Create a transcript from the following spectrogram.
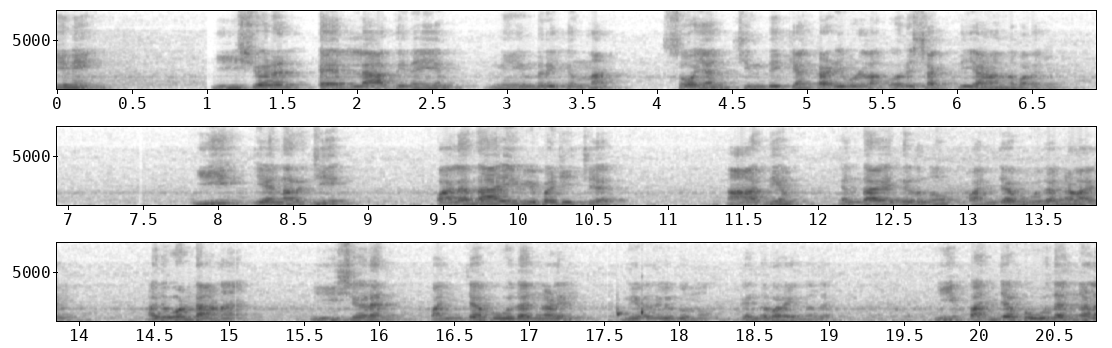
ഇനി ഈശ്വരൻ എല്ലാത്തിനെയും നിയന്ത്രിക്കുന്ന സ്വയം ചിന്തിക്കാൻ കഴിവുള്ള ഒരു ശക്തിയാണെന്ന് പറഞ്ഞു. ഈ എനർജി പലതായി വിഭജിച്ച് ആദ്യം എന്തായി തീർന്നു പഞ്ചഭൂതങ്ങളായി. അതുകൊണ്ടാണ് ഈശ്വരൻ പഞ്ചഭൂതങ്ങളിൽ നിലനിൽക്കുന്നു എന്ന് പറയുന്നത്. ഈ പഞ്ചഭൂതങ്ങൾ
